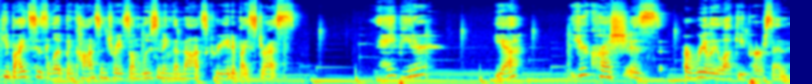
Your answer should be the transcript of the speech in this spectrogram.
He bites his lip and concentrates on loosening the knots created by stress. Hey, Peter? Yeah? Your crush is a really lucky person.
